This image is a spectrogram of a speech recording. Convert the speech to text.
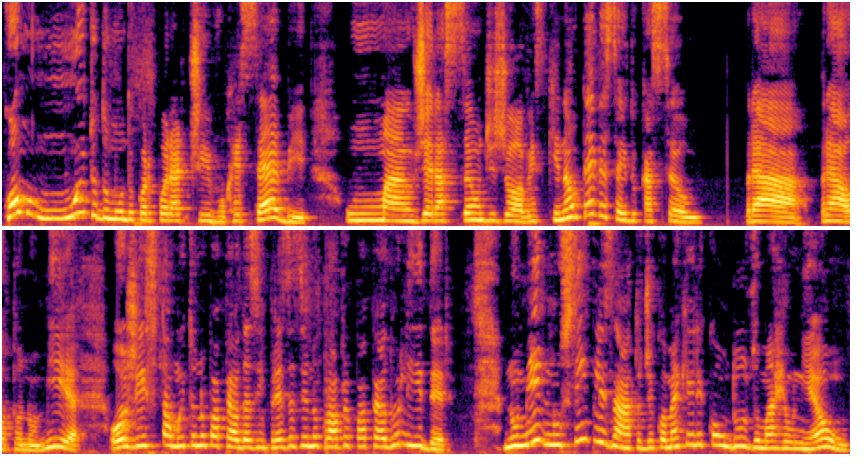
como muito do mundo corporativo recebe uma geração de jovens que não teve essa educação para a autonomia, hoje isso está muito no papel das empresas e no próprio papel do líder. No, no simples ato de como é que ele conduz uma reunião,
